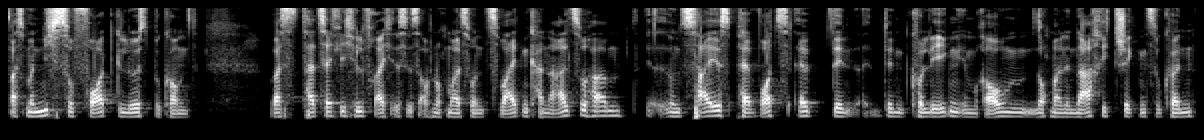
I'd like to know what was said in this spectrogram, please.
was man nicht sofort gelöst bekommt. Was tatsächlich hilfreich ist, ist auch nochmal so einen zweiten Kanal zu haben und sei es per WhatsApp den, den Kollegen im Raum nochmal eine Nachricht schicken zu können.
